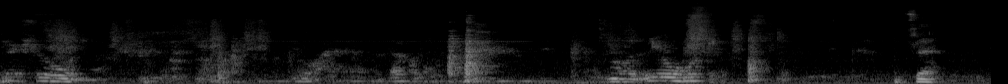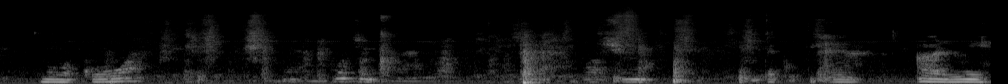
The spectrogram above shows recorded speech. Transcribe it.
все що угодно. О, Так от. Йогурт. Це молоко. Потім бачимо е, Альмі.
